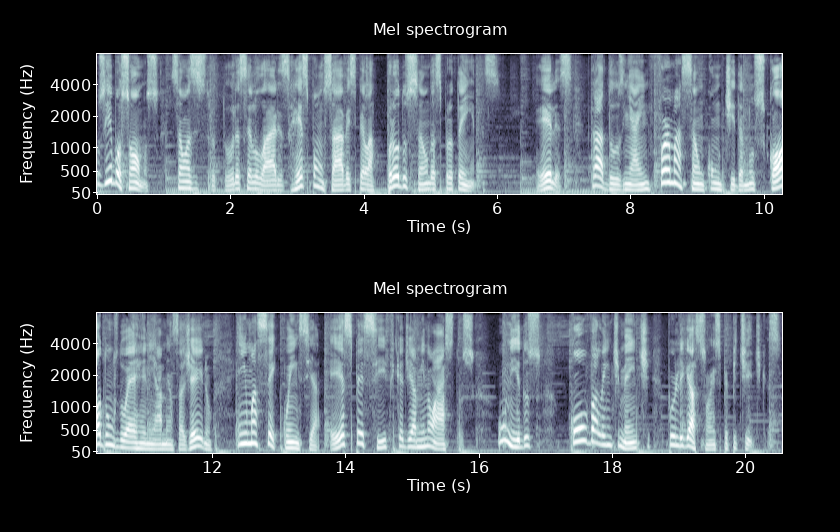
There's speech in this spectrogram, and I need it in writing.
Os ribossomos são as estruturas celulares responsáveis pela produção das proteínas. Eles traduzem a informação contida nos códons do RNA mensageiro em uma sequência específica de aminoácidos, unidos covalentemente por ligações peptídicas.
